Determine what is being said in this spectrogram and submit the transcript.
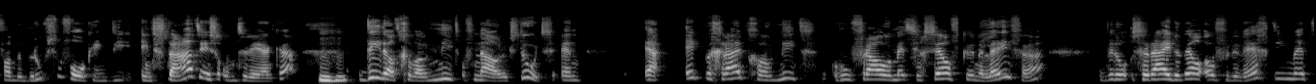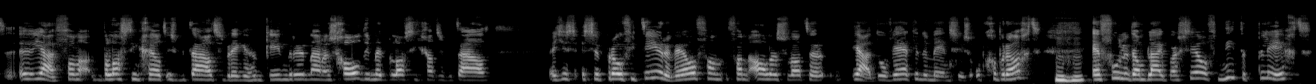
van de beroepsbevolking die in staat is om te werken, mhm. die dat gewoon niet of nauwelijks doet. En ja, ik begrijp gewoon niet hoe vrouwen met zichzelf kunnen leven. Ik bedoel, ze rijden wel over de weg die met eh, ja, van belastinggeld is betaald. Ze brengen hun kinderen naar een school die met belastinggeld is betaald. Weet je, ze- profiteren wel van, van alles wat er ja, door werkende mensen is opgebracht. Mhm. En voelen dan blijkbaar zelf niet de plicht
